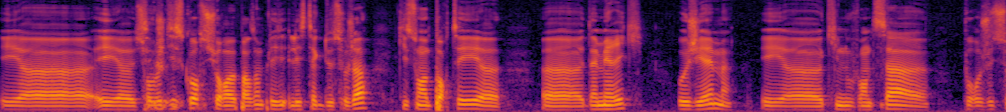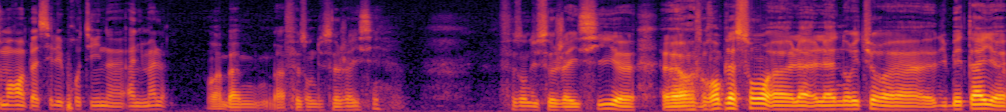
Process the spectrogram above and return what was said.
Et, et sur vos discours sur, par exemple, les, steaks de soja qui sont importés d'Amérique, OGM, et qui nous vendent ça pour justement remplacer les protéines animales Ouais, bah, bah, faisons du soja ici faisons du soja ici. Euh, euh, remplaçons euh, la, nourriture du bétail,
